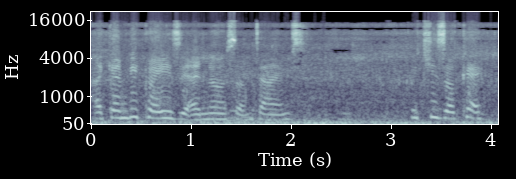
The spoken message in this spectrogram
I can be crazy, I know sometimes. Which is okay.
